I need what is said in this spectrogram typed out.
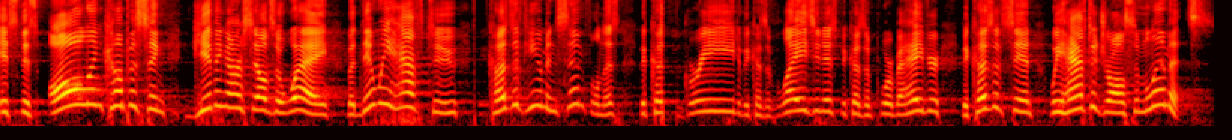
It's this all encompassing giving ourselves away, but then we have to, because of human sinfulness, because of greed, because of laziness, because of poor behavior, because of sin, we have to draw some limits.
